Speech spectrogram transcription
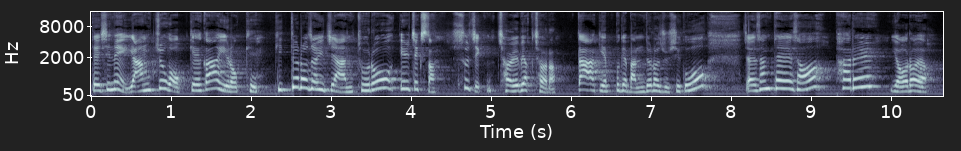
대신에 양쪽 어깨가 이렇게 비틀어져 있지 않도록 일직선, 수직, 절벽처럼 딱 예쁘게 만들어 주시고 자, 이 상태에서 팔을 열어요.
